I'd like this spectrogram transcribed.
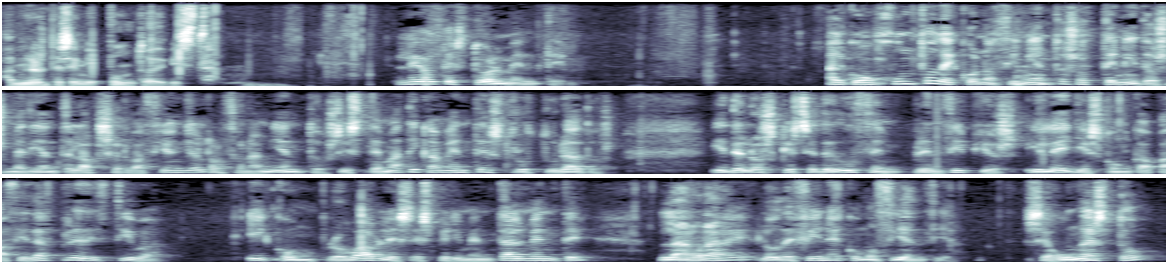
al menos desde mi punto de vista. Leo textualmente. Al conjunto de conocimientos obtenidos mediante la observación y el razonamiento sistemáticamente estructurados y de los que se deducen principios y leyes con capacidad predictiva y comprobables experimentalmente, la RAE lo define como ciencia. Según esto,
